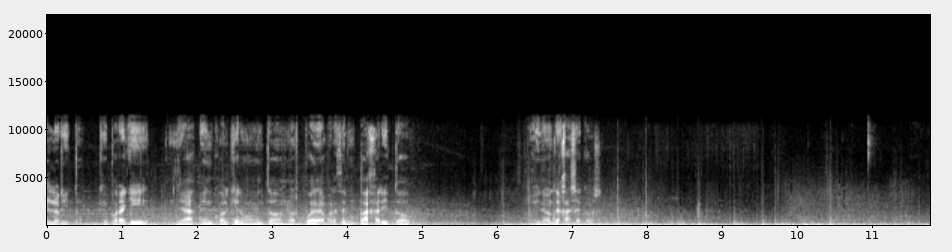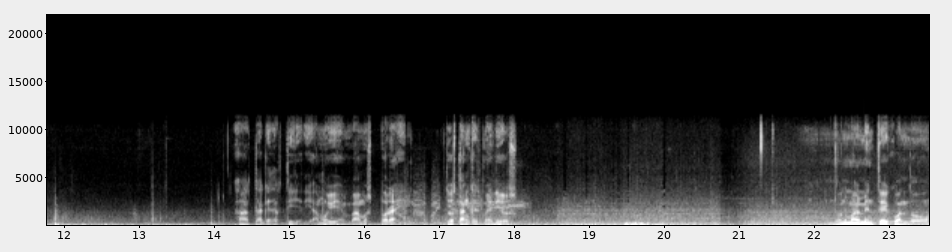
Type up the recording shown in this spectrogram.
al lorito que por aquí ya en cualquier momento nos puede aparecer un pajarito y nos deja secos. Ataque de artillería muy bien vamos por ahí. Dos tanques medios. Normalmente cuando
